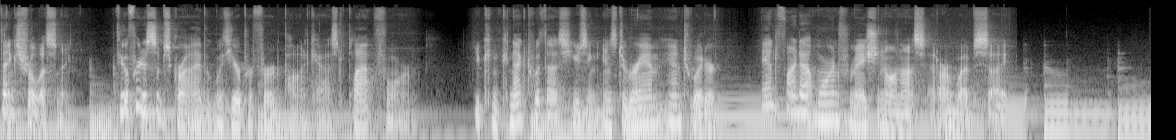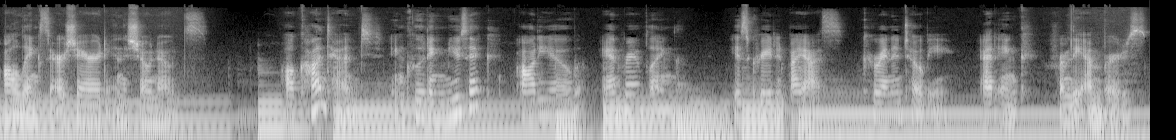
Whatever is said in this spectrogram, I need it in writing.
Thanks for listening. Feel free to subscribe with your preferred podcast platform. You can connect with us using Instagram and Twitter, and find out more information on us at our website. All links are shared in the show notes. All content, including music, audio, and rambling, is created by us, Corinne and Toby, at Ink from the Embers.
